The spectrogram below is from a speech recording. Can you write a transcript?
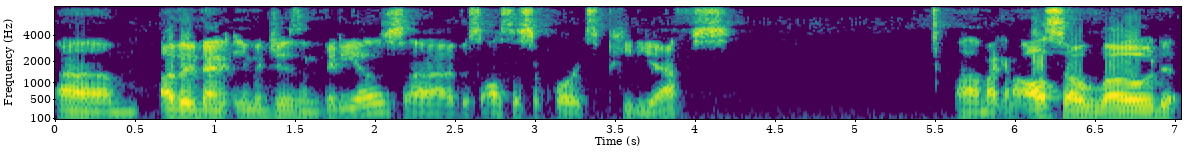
Um, other than images and videos, uh, this also supports PDFs. Um, I can also load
